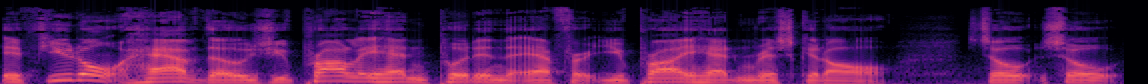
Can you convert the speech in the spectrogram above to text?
if you don't have those, you probably hadn't put in the effort. You probably hadn't risked it all. So so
